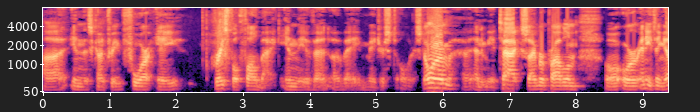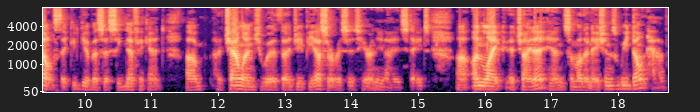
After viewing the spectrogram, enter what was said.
uh, in this country for a graceful fallback in the event of a major solar storm, enemy attack, cyber problem, or, or, anything else that could give us a significant um, challenge with uh, GPS services here in the United States. Uh, unlike China and some other nations, we don't have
